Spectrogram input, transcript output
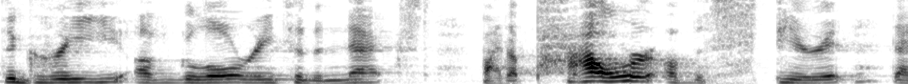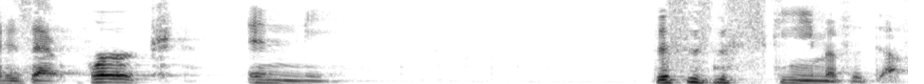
degree of glory to the next by the power of the Spirit that is at work in me. This is the scheme of the devil.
